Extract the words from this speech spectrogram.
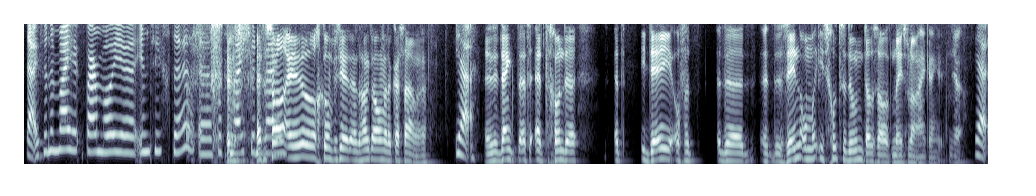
Ja, ik vind er maar een paar mooie inzichten. Eh, volgens mij kunnen Het is wij... vooral heel gecompliceerd en het hangt allemaal met elkaar samen. Ja, Dus ik denk dat het, gewoon de, het idee of het, de, de zin om iets goed te doen, dat is al het meest belangrijk, denk ik. Ja, ja.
